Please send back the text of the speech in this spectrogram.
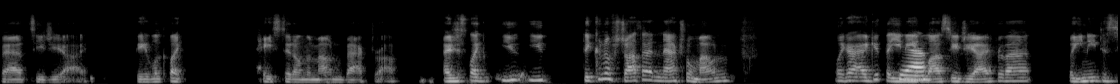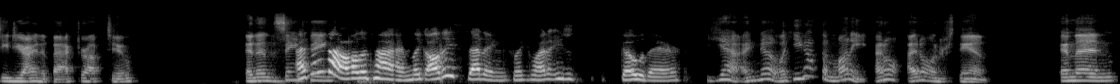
bad CGI. They look like pasted on the mountain backdrop. I just like you you they couldn't have shot that in an actual mountain. Like I, I get that you Yeah. need a lot of CGI for that, but you need to CGI the backdrop too. And then the same I thing. think that all the time. Like all these settings. Like why don't you just go there? Yeah, I know. Like you got the money. I don't I don't understand. And then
